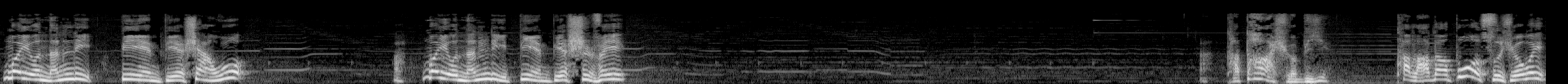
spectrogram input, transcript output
没有能力。辨别善恶，啊，没有能力辨别是非，啊，他大学毕业，他拿到博士学位，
